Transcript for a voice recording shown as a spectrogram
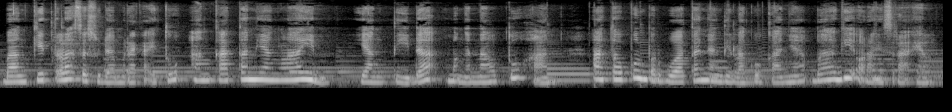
bangkitlah sesudah mereka itu angkatan yang lain yang tidak mengenal Tuhan ataupun perbuatan yang dilakukannya bagi orang Israel.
